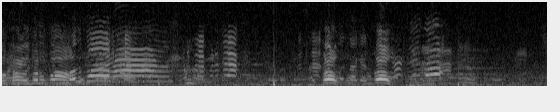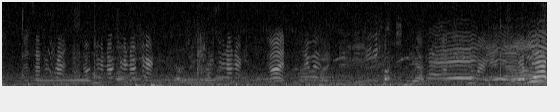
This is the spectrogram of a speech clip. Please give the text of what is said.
Say his turn. Step up on that. Somebody. Go, go. The Bella. Control it. Oh, Kylie, go to the ball. Go the ball. Go. Go. Get back,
